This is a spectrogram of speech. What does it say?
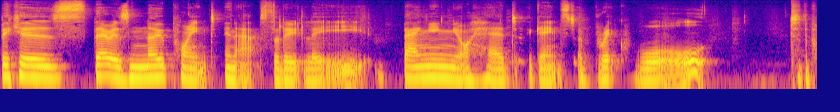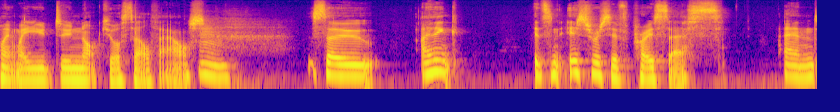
because there is no point in absolutely banging your head against a brick wall to the point where you do knock yourself out. Mm. So I think it's an iterative process. And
